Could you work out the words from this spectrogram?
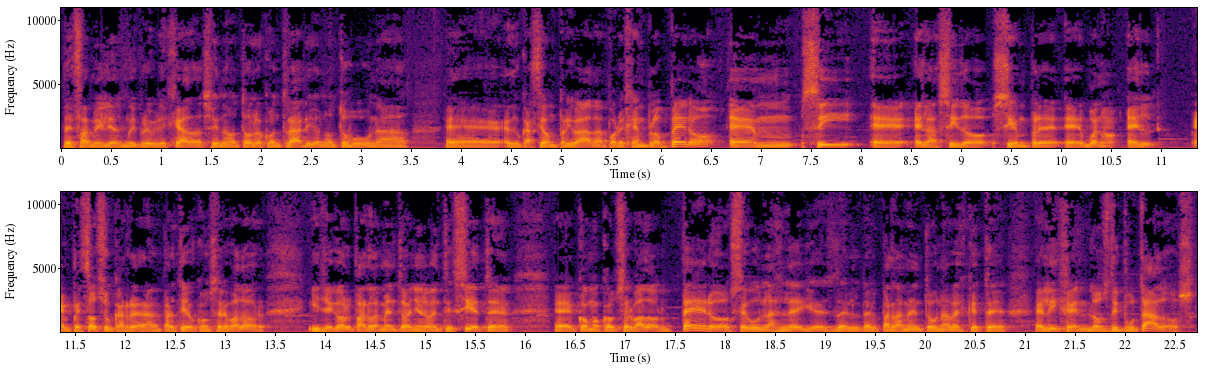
de familias muy privilegiadas, sino todo lo contrario, no tuvo una eh, educación privada, por ejemplo, pero em, sí eh, él ha sido siempre, eh, bueno, él empezó su carrera en el Partido Conservador y llegó al Parlamento en el año 97 eh, como conservador, pero según las leyes del, del Parlamento, una vez que te eligen los diputados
